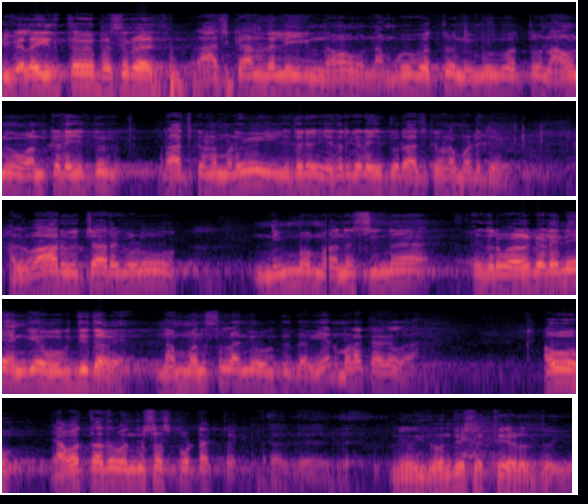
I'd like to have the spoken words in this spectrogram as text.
ಇವೆಲ್ಲ ಇರ್ತವೆ ಬಸವರಾಜ್. ರಾಜಕಾರಣದಲ್ಲಿ ಈಗ ನಾವು ನಮಗೂ ಗೊತ್ತು ನಿಮಗೂ ಗೊತ್ತು ನಾವು ನೀವು ಒಂದ್ ಕಡೆ ಇದ್ದು ರಾಜಕಾರಣ ಮಾಡಿವಿ ಇದ್ರ ಎದುರುಗಡೆ ಇದ್ದು ರಾಜಕಾರಣ ಮಾಡಿದ್ದೇವೆ. ಹಲವಾರು ವಿಚಾರಗಳು ನಿಮ್ಮ ಮನಸ್ಸಿನ ಇದರ ಒಳಗಡೆನೆ ಹಂಗೆ ಉಗ್ದಿದ್ದಾವೆ. ನಮ್ಮ ಮನಸ್ಸಲ್ಲಿ ಹಂಗೆ ಉಗ್ದಿದ್ದಾವೆ. ಏನು ಮಾಡೋಕ್ಕಾಗಲ್ಲ. ಅವು ಯಾವತ್ತಾದ್ರೂ ಒಂದು ದಿವಸ ಸ್ಫೋಟ ಆಗ್ತವೆ. ಅದೇ ಅದೇ. ನೀವು ಇದೊಂದೇ ಸತ್ಯ ಹೇಳೋದು ಈಗ.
